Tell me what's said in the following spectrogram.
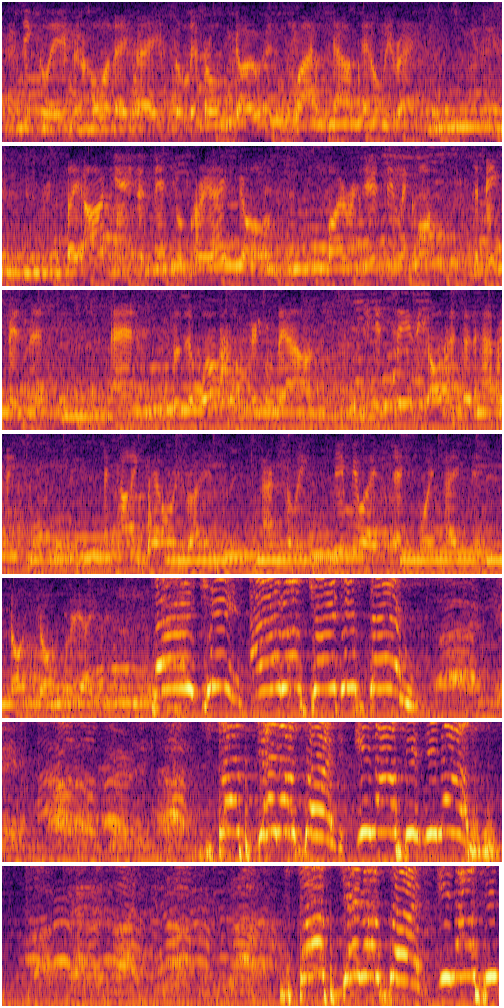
Jobs sick leave and holiday pay, the Liberals go and slash our penalty rates. They argue that this will create jobs by reducing the costs to big business and with the wealth will trickle down. You can see the opposite happening. And cutting penalty rates actually stimulates exploitation, not job creation. Turkey out of Kurdistan! Turkey out of Kurdistan! Stop genocide! Enough is enough!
